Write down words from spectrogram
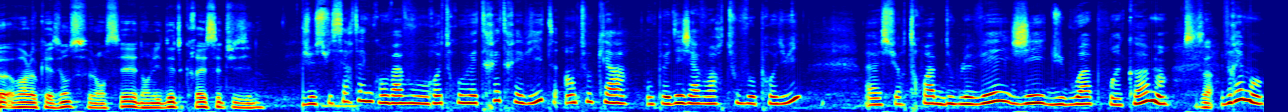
avoir l'occasion de se lancer dans l'idée de créer cette usine. Je suis certaine qu'on va vous retrouver très très vite. En tout cas, on peut déjà voir tous vos produits euh, sur www.gdubois.com. C'est ça. Vraiment,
